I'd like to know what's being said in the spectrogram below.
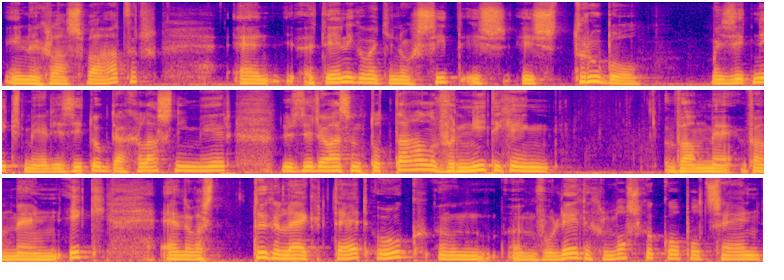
in een glas water. En het enige wat je nog ziet is, is troebel. Maar je ziet niks meer. Je ziet ook dat glas niet meer. Dus er was een totale vernietiging van mijn, van mijn ik. En er was tegelijkertijd ook een, een volledig losgekoppeld zijn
